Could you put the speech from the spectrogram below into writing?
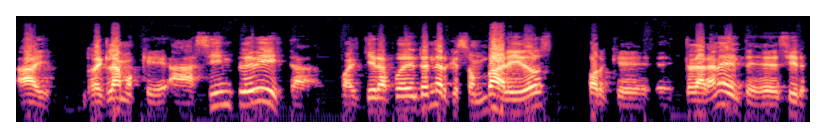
Hay reclamos que a simple vista cualquiera puede entender que son válidos, porque eh, claramente, es decir,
